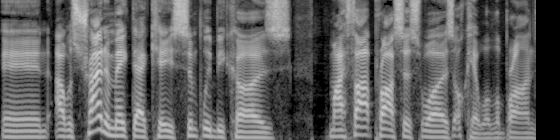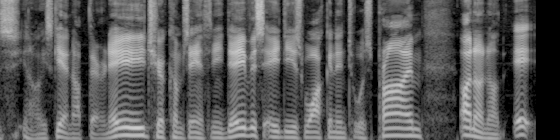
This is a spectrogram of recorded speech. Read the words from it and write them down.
And I was trying to make that case simply because my thought process was, okay, well LeBron's, you know, he's getting up there in age. Here comes Anthony Davis. AD is walking into his prime. Oh no, no. It,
